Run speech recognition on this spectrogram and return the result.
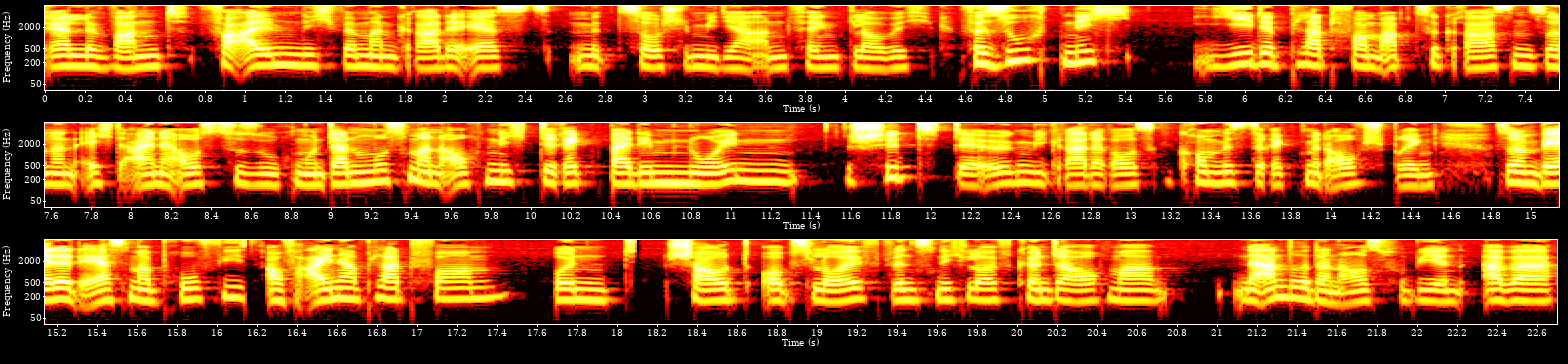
relevant. Vor allem nicht, wenn man gerade erst mit Social Media anfängt, glaube ich. Versucht nicht, jede Plattform abzugrasen, sondern echt eine auszusuchen. Und dann muss man auch nicht direkt bei dem neuen Shit, der irgendwie gerade rausgekommen ist, direkt mit aufspringen, sondern werdet erstmal Profis auf einer Plattform und schaut, ob es läuft. Wenn es nicht läuft, könnt ihr auch mal eine andere dann ausprobieren. Aber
